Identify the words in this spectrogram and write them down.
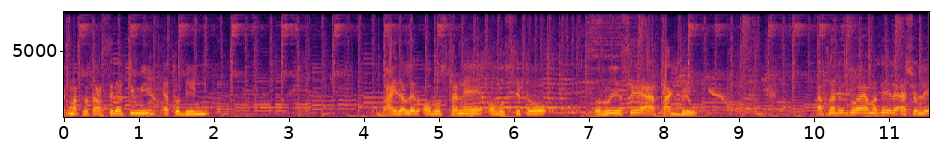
একমাত্র তার সেরা টিমই এতদিন ভাইরালের অবস্থানে অবস্থিত রয়েছে আর থাকবেও। আপনাদের দোয়ায় আমাদের আসলে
